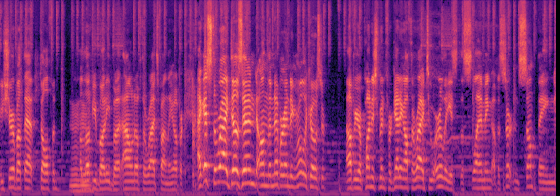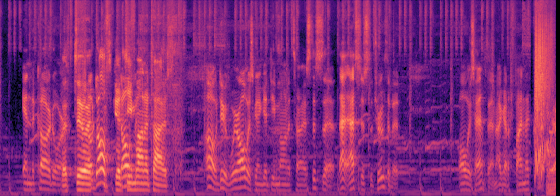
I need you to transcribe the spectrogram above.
Are you sure about that, Dolphin? I Mhm. love you, buddy, but I don't know if the ride's finally over. I guess the ride does end on the never-ending roller coaster. However, your punishment for getting off the ride too early is the slamming of a certain something in the car door. Let's do it. Oh, Dolph- Let's get Dolphin. demonetized. Oh, dude, we're always gonna get demonetized. This is a, that, that's just the truth of it. Always have been. I gotta find that. clip.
